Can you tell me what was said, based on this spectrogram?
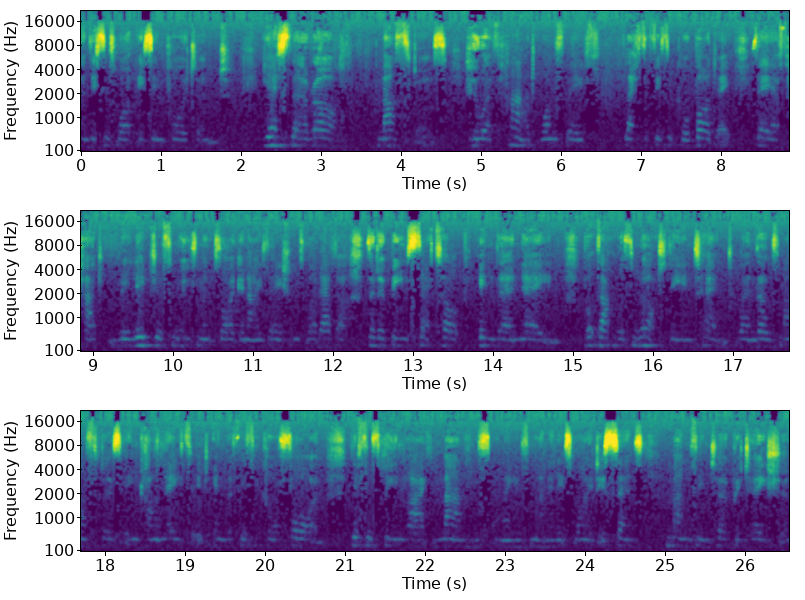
And this is what is important. Yes, there are masters who have had, once they've left the physical body, they have had religious movements, organisations, whatever, that have been set up in their name. But that was not the intent when those masters incarnated in the physical form. This has been like man's, and I use man in its widest sense, man's interpretation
